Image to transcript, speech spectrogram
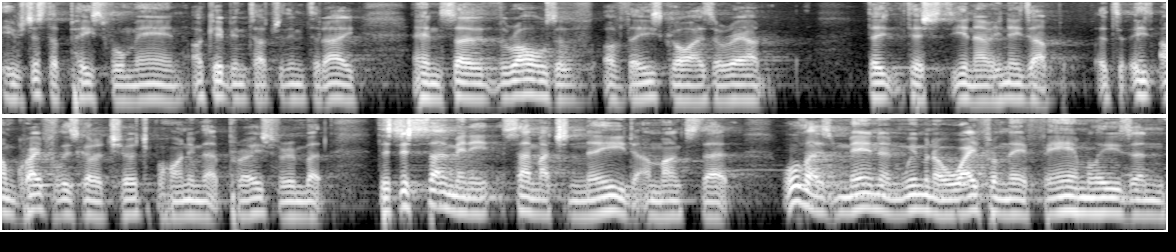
he was just a peaceful man. I keep in touch with him today, and so the roles of of these guys are out they, you know, he needs up. I'm grateful he's got a church behind him that prays for him, but there's just so many, so much need amongst that. All those men and women away from their families, and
